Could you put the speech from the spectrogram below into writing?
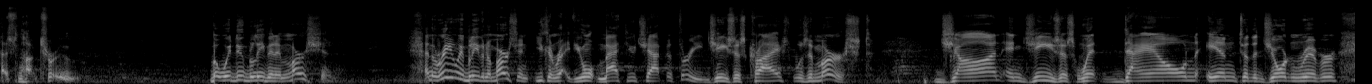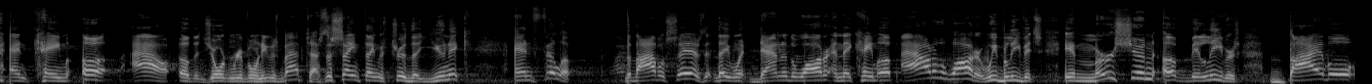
That's not true. But we do believe in immersion. And the reason we believe in immersion, you can, if you want Matthew chapter 3, Jesus Christ was immersed. John and Jesus went down into the Jordan River and came up out of the Jordan River when he was baptized. The same thing was true of the eunuch and Philip. The Bible says that they went down in the water and they came up out of the water. We believe it's immersion of believers. Bible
